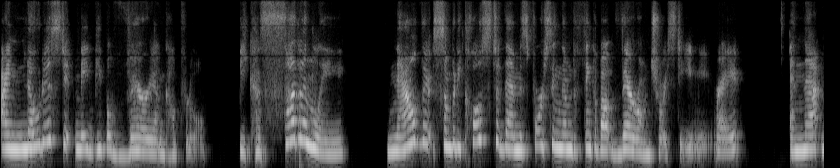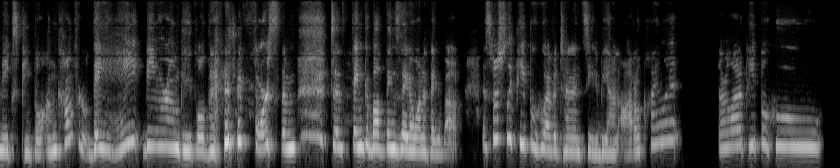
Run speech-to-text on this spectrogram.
I noticed it made people very uncomfortable because suddenly now there's somebody close to them is forcing them to think about their own choice to eat meat, right? And that makes people uncomfortable. They hate being around people that force them to think about things they don't want to think about, especially people who have a tendency to be on autopilot. There are a lot of people who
